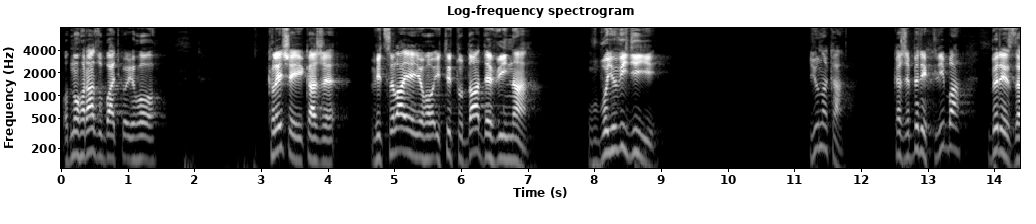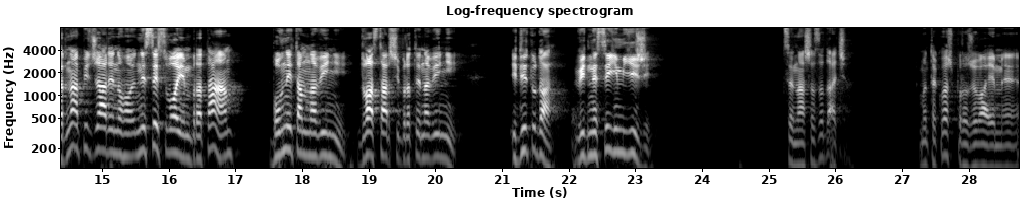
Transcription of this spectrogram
одного разу батько його кличе і каже, відсилає його йти туди, де війна, в бойові дії. Юнака. Каже, бери хліба, бери зерна піджареного, неси своїм братам, бо вони там на війні. Два старші брати на війні. Іди туди, віднеси їм їжі. Це наша задача. Ми також проживаємо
